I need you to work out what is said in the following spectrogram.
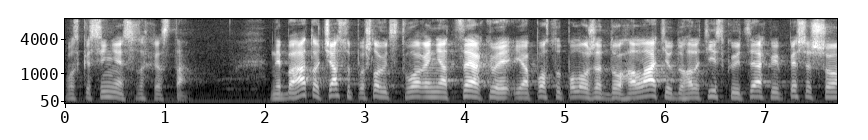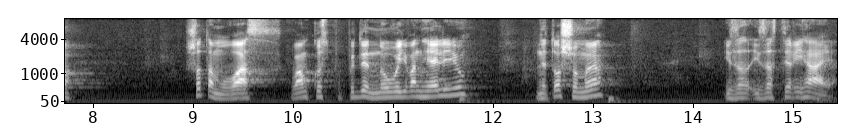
Воскресіння Ісуса Христа. Небагато часу пройшло від створення церкви, і апостол Павло вже до Галатів, до Галатійської церкви пише, що що там у вас? Вам хтось попаде нову Євангелію? Не то, що ми, і, і застерігає.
